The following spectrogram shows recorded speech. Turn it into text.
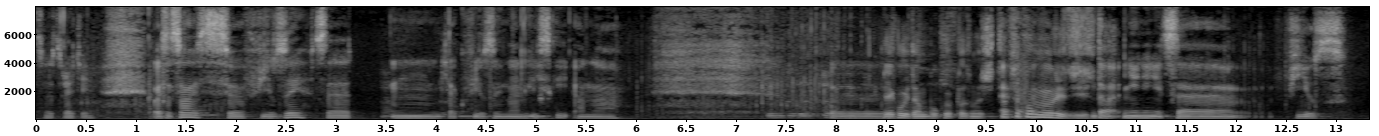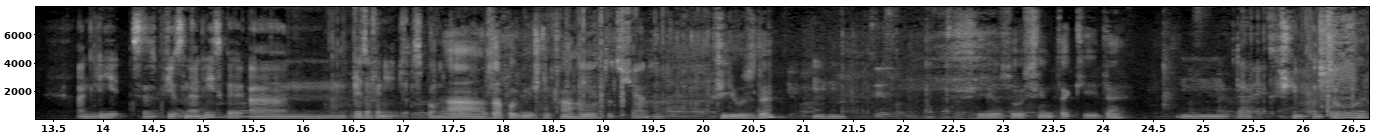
Це третій. Ось це ось е. Це м, як ф'юзи на англійській, а на. Е, Якою там буквою позначити? Це, по-моєму, резистор. Да, ні, ні, ні, це фьюз. Англі... Це фьюз не англійською, а м, предохранитель, вспомнив. А, запобіжник, ага. І тут ще один. Фьюз, да? Угу. Фьюз ось він такий, да? Так, шим контролер.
